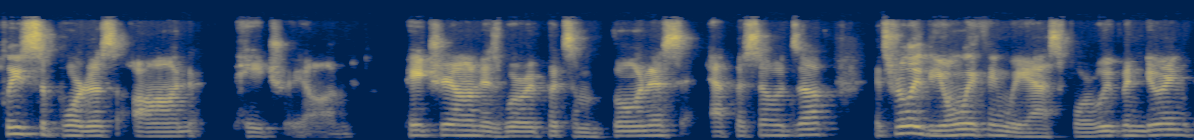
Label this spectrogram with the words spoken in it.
Please support us on Patreon. Patreon is where we put some bonus episodes up. It's really the only thing we ask for. We've been doing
